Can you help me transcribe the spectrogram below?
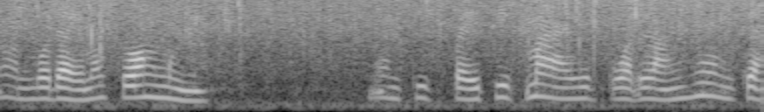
นอนบ่ได้มาซ่องมือนั่นพลิกไปพลิกมาอยู่ปวดหลังแห้งจ้ะ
